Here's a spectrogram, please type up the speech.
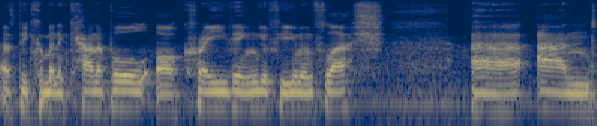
of becoming a cannibal or craving of human flesh, uh, and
